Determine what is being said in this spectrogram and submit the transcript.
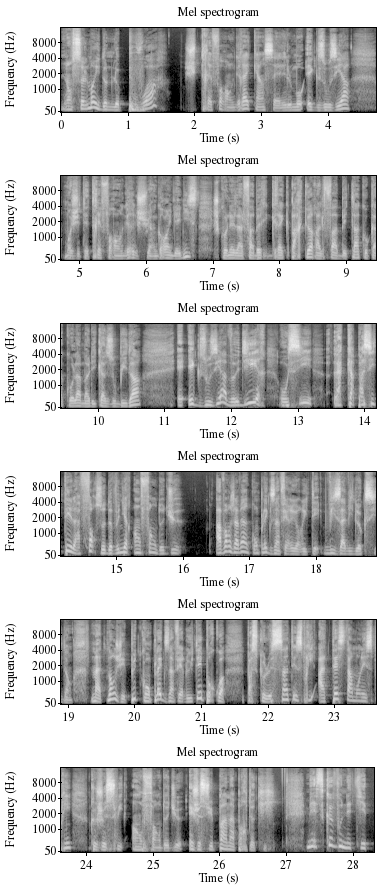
non seulement il donne le pouvoir, je suis très fort en grec, hein, c'est le mot exousia. Moi, j'étais très fort en grec, je suis un grand helléniste. Je connais l'alphabet grec par cœur, alpha, bêta, Coca-Cola, Malika, Zubida. Et exousia veut dire aussi la capacité, la force de devenir enfant de Dieu. Avant, j'avais un complexe d'infériorité vis-à-vis de l'Occident. Maintenant, j'ai plus de complexe d'infériorité. Pourquoi? Parce que le Saint-Esprit atteste à mon esprit que je suis enfant de Dieu et je suis pas n'importe qui. Mais est-ce que vous n'étiez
